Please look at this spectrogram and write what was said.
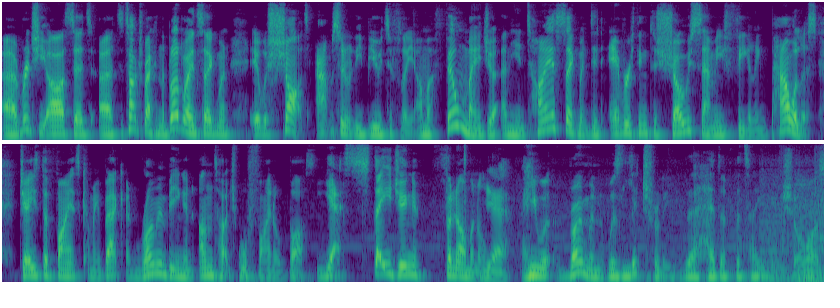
Uh, Richie R said, uh, to touch back in the Bloodline segment, it was shot absolutely beautifully. I'm a film major, and the entire segment did everything to show Sammy feeling powerless. Jey's defiance coming back, and Roman being an untouchable final boss. Yes, staging phenomenal. Yeah, he wa Roman was literally the head of the table. Sure was.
